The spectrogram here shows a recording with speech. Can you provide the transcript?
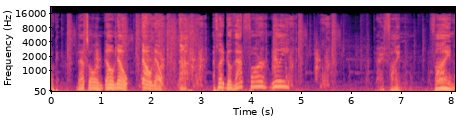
Okay, that's all I'm... Oh, no! No, no! I've let it go that far? Really? Alright, fine. Fine.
